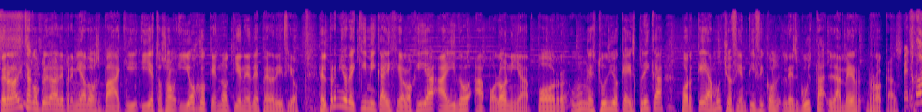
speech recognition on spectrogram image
Pero la lista completa de premiados va aquí y estos son, y ojo que no tiene desperdicio. El premio de Química y Geología ha ido a Polonia por un estudio que explica por qué a muchos científicos les gusta lamer rocas. Perdón.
